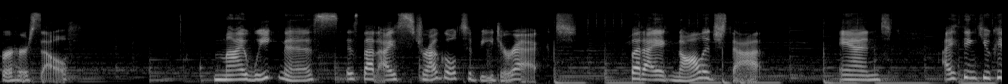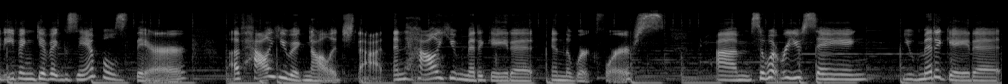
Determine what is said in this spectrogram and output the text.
for herself. My weakness is that I struggle to be direct, but I acknowledge that. And I think you could even give examples there of how you acknowledge that and how you mitigate it in the workforce. Um, so, what were you saying? You mitigate it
